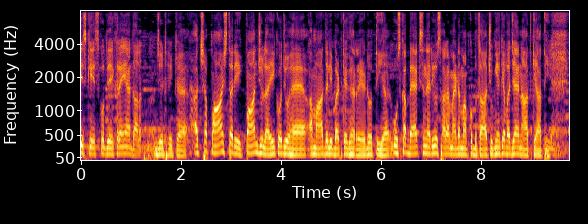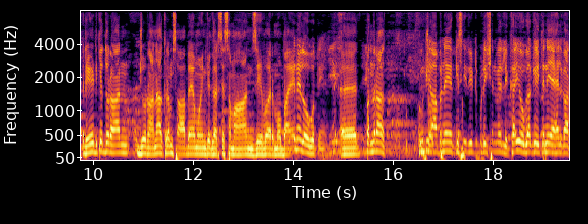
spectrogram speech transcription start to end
इस केस को देख रहे हैं अदालत में? जी ठीक है। अच्छा पाँच तारीख पाँच जुलाई को जो है अमाद अली भट्ट के घर रेड होती है। उसका बैक सिनेरियो सारा मैडम आपको बता चुकी हैं कि वजह नात क्या थी। रेड के दौरान जो राना अक्रम साहब हैं वो इनके घर से सामान जेवर मोबाइल कितने लोग होते हैं? पंद्रह क्योंकि आपने किसी रिट पिटिशन में लिखा ही होगा कि इतने अहलकार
